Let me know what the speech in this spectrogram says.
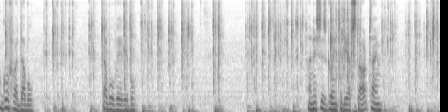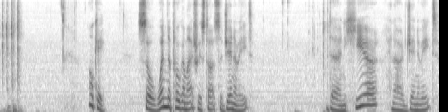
We'll go for a double. Double variable. And this is going to be a start time. Okay. So when the program actually starts to generate down here in our generate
